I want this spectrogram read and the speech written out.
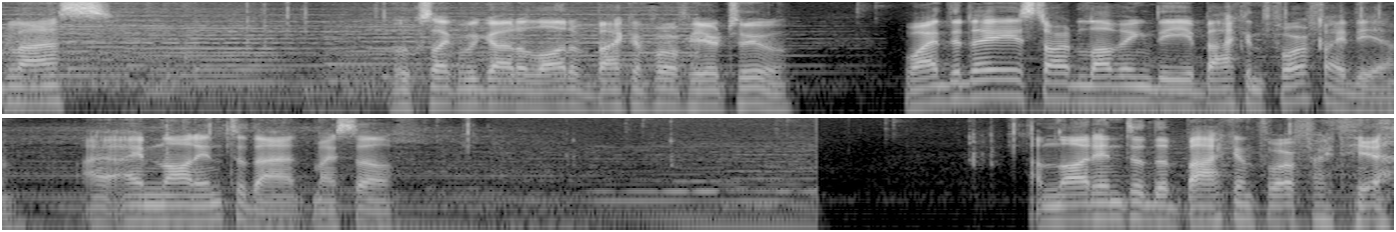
Hourglass. Looks like we got a lot of back and forth here too. Why did they start loving the back and forth idea? I, I'm not into that myself. I'm not into the back and forth idea.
